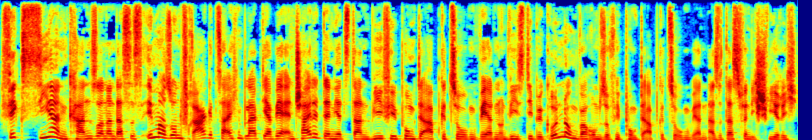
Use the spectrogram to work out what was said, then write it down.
fixieren kann, sondern dass es immer so ein Fragezeichen bleibt, ja, wer entscheidet denn jetzt dann, wie viel Punkte abgezogen werden und wie ist die Begründung, warum so viel Punkte abgezogen werden? Also das finde ich schwierig.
